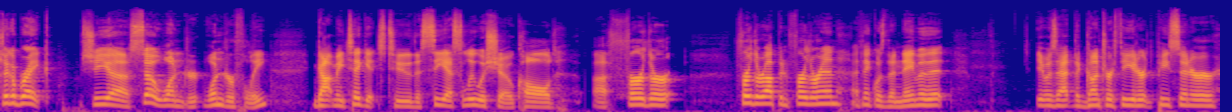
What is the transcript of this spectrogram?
Took a break. She uh, so wonder, wonderfully got me tickets to the C.S. Lewis show called uh, Further Further Up and Further In, I think was the name of it. It was at the Gunter Theater at the Peace Center,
